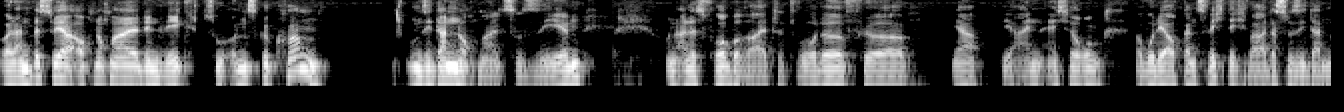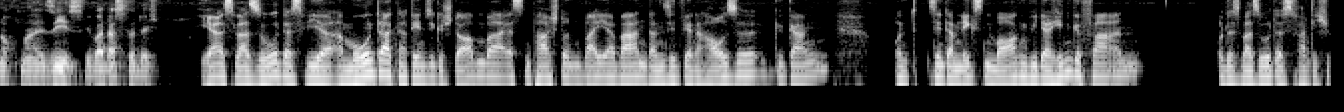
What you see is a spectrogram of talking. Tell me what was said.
Aber dann bist du ja auch nochmal den Weg zu uns gekommen, um sie dann nochmal zu sehen. Und alles vorbereitet wurde für ja, die Einächerung, wo dir auch ganz wichtig war, dass du sie dann nochmal siehst. Wie war das für dich? Ja, es war so, dass wir am Montag, nachdem sie gestorben war, erst ein paar Stunden bei ihr waren. Dann sind wir nach Hause gegangen und sind am nächsten Morgen wieder hingefahren. Und es war so, das fand ich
